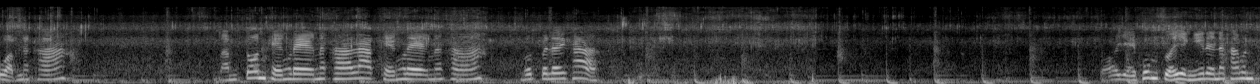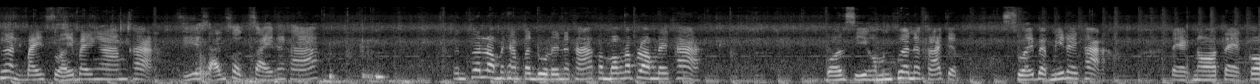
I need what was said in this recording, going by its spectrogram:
อวบนะคะลำต้นแข็งแรงนะคะ รากแข็งแรงนะคะลดไปเลยค่ะก็ใหญ่พุ่มสวยอย่างนี้เลยนะคะเพื่อนๆใบสวยใบงามค่ะ สีสันสดใสนะคะเพื่อนๆลองไปทำกันดูเลยนะคะพมอกรับรองเลยค่ะ บอลสีของเพื่อนๆนะคะ จะสวยแบบนี้เลยค่ะ แตกหนอแตกกอ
